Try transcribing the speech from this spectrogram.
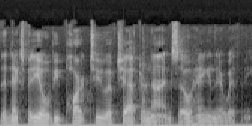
the next video will be part two of chapter nine. So hang in there with me.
